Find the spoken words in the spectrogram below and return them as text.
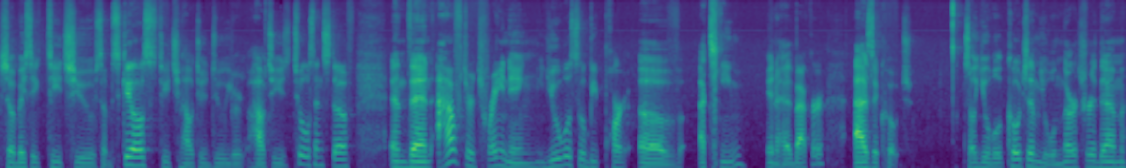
So basically teach you some skills, teach you how to do your how to use tools and stuff. And then after training, you will still be part of a team in a headbacker as a coach. So you will coach them, you will nurture them.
